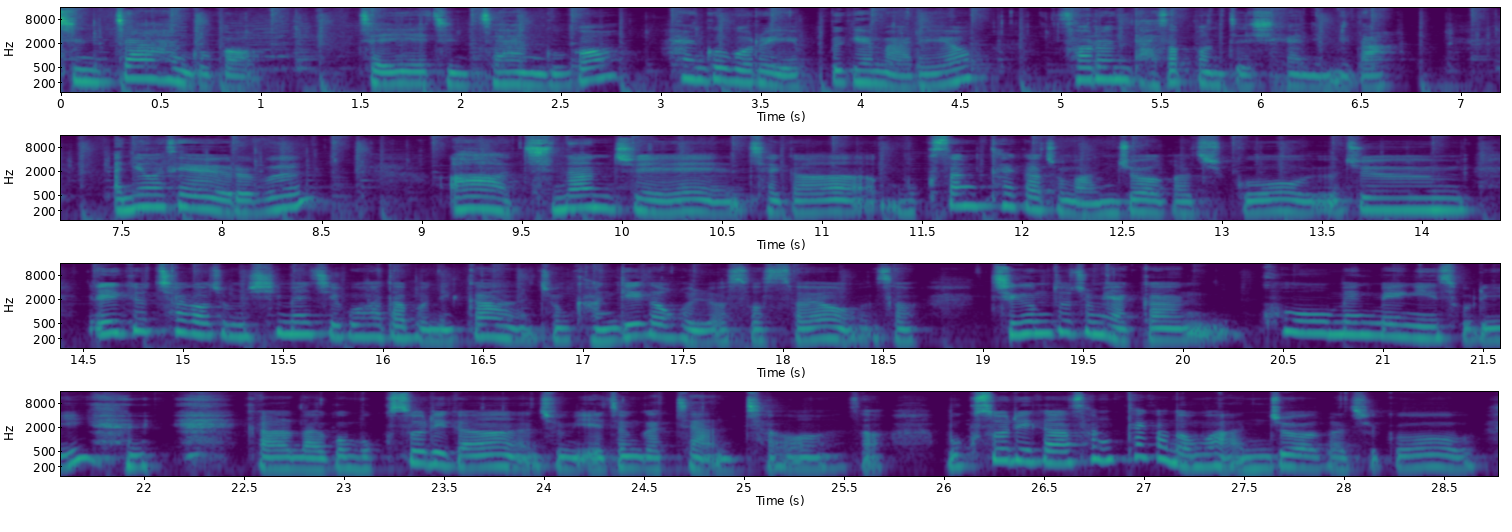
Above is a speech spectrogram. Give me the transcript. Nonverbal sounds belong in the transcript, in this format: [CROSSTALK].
진짜 한국어. 제2의 진짜 한국어, 한국어로 예쁘게 말해요. 35번째 시간입니다. 안녕하세요, 여러분. 아, 지난주에 제가 목 상태가 좀 안 좋아가지고 요즘 일교차가 좀 심해지고 하다 보니까 좀 감기가 걸렸었어요. 그래서 지금도 좀 약간 코 맹맹이 소리가 [LAUGHS] 나고 목소리가 좀 예전 같지 않죠. 그래서 목소리가 상태가 너무 안 좋아가지고 어,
